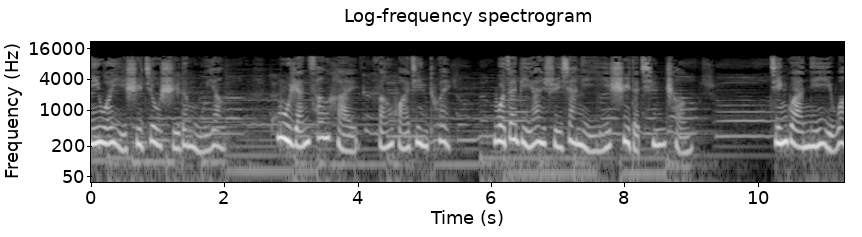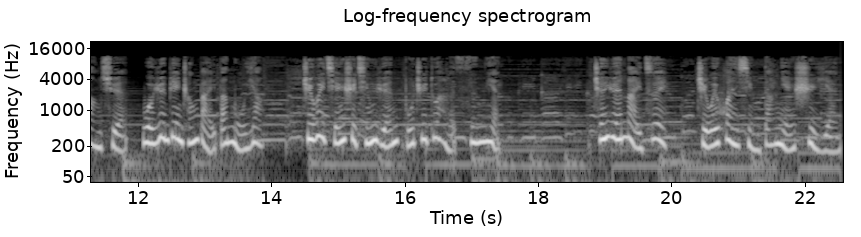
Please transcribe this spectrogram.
你我已是旧时的模样。蓦然沧海，繁华尽退，我在彼岸许下你一世的倾城。尽管你已忘却，我愿变成百般模样，只为前世情缘不至断了思念。尘缘买醉，只为唤醒当年誓言。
